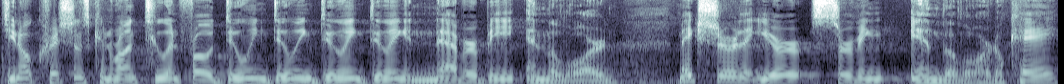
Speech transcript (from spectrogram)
Do you know Christians can run to and fro, doing, doing, doing, doing, and never be in the Lord? Make sure that you're serving in the Lord, okay?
